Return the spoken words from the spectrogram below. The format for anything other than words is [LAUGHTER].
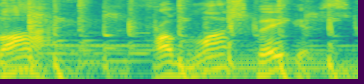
Live from Las Vegas,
